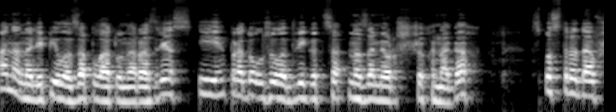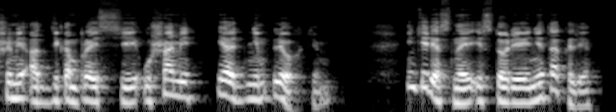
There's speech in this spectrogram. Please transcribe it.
Она налепила заплату на разрез и продолжила двигаться на замерзших ногах с пострадавшими от декомпрессии ушами и одним легким. Интересная история, не так ли?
